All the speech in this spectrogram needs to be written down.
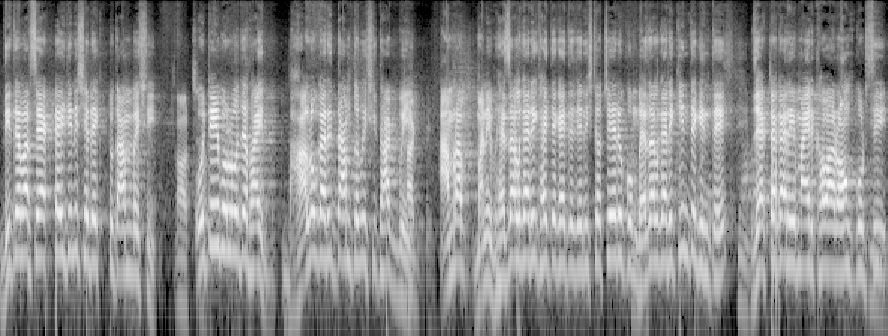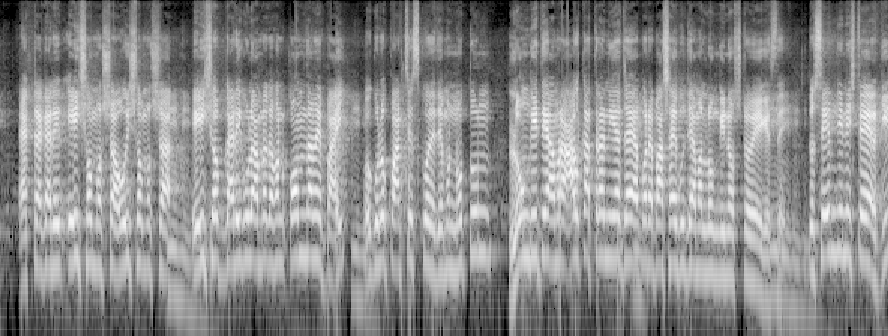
দিতে পারছে একটাই জিনিস সেটা একটু দাম বেশি। আচ্ছা। ওইটাই বলব যে ভাই ভালো গাড়ির দাম তো বেশি থাকবেই। থাকবে। আমরা মানে ভেজাল গাড়ি খাইতে খাইতে জিনিসটা হচ্ছে এরকম ভেজাল গাড়ি কিনতে কিনতে যে একটা গাড়ি মায়ের খাওয়া রং করছি একটা গাড়ির এই সমস্যা ওই সমস্যা এই সব গাড়িগুলো আমরা যখন কম দামে পাই ওগুলো পারচেস করে যেমন নতুন লঙ্গিতে আমরা আলকাতরা নিয়ে যাই পরে বাসায় বুঝে আমার লঙ্গি নষ্ট হয়ে গেছে। তো সেম জিনিসটাই আর কি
